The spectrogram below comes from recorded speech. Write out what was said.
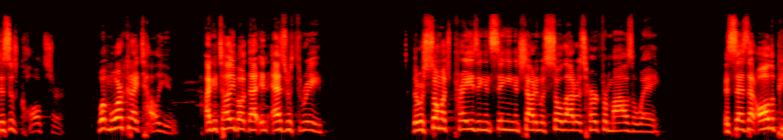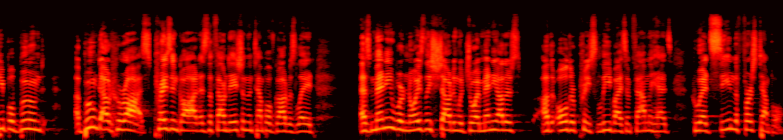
This is culture. What more could I tell you? I could tell you about that in Ezra 3. There was so much praising and singing and shouting was so loud it was heard from miles away. It says that all the people boomed uh, boomed out hurrahs, praising God as the foundation of the temple of God was laid. As many were noisily shouting with joy, many others, other older priests, Levites, and family heads who had seen the first temple,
